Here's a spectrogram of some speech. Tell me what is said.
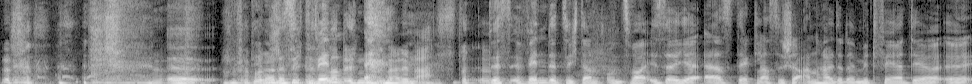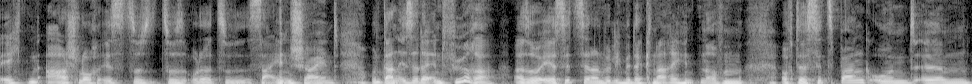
äh, genau, das, sich das Blatt in, in einen Ast. das wendet sich dann. Und zwar ist er ja erst der klassische Anhalter, der mitfährt, der äh, echt ein Arschloch ist zu, zu, oder zu sein scheint. Und dann ist er der Entführer. Also er sitzt ja dann wirklich mit der Knarre hinten auf, dem, auf der Sitzbank und ähm,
